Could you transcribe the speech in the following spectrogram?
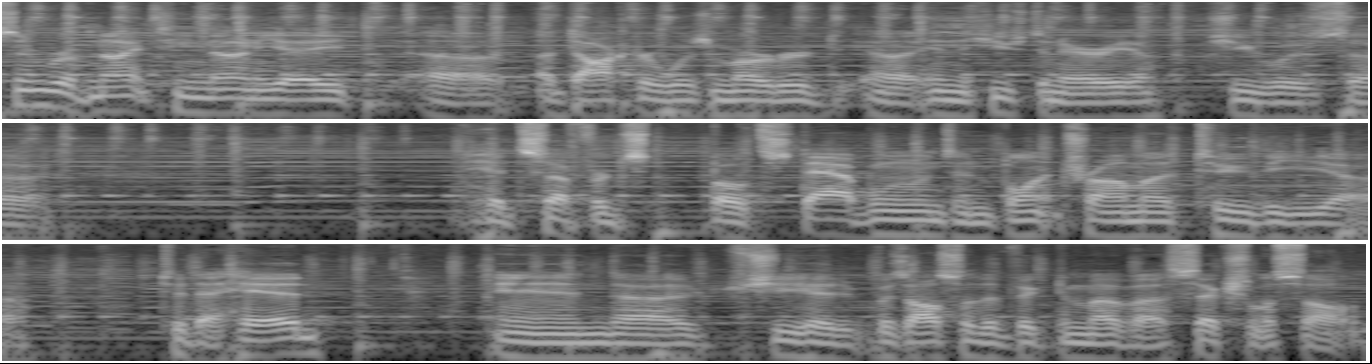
December of 1998, uh, a doctor was murdered uh, in the Houston area. She was uh, had suffered both stab wounds and blunt trauma to the uh, to the head, and uh, she had, was also the victim of a sexual assault.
